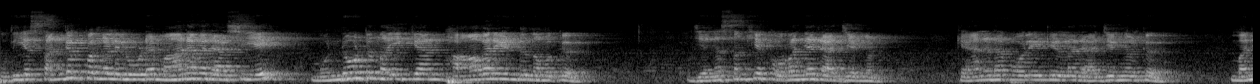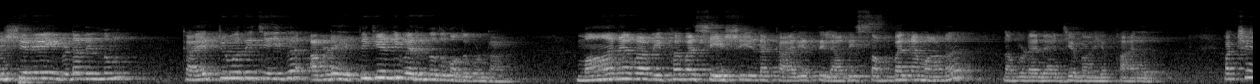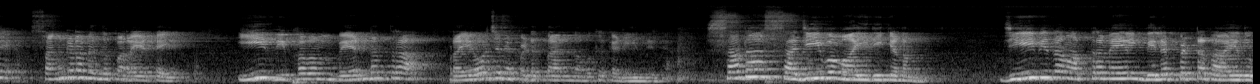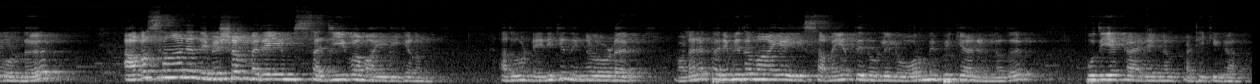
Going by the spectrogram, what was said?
പുതിയ സങ്കല്പങ്ങളിലൂടെ മാനവരാശിയെ മുന്നോട്ട് നയിക്കാൻ ഭാവനയുണ്ട് നമുക്ക്. ജനസംഖ്യ കുറഞ്ഞ രാജ്യങ്ങൾ കാനഡ പോലെയൊക്കെയുള്ള രാജ്യങ്ങൾക്ക് മനുഷ്യരെ ഇവിടെ നിന്നും കയറ്റുമതി ചെയ്ത് അവിടെ എത്തിക്കേണ്ടി വരുന്നതും അതുകൊണ്ടാണ്. മാനവ വിഭവശേഷിയുടെ കാര്യത്തിൽ അതിസമ്പന്നമാണ് നമ്മുടെ രാജ്യമായ ഭാരതം. പക്ഷേ സങ്കടമെന്ന് പറയട്ടെ ഈ വിഭവം വേണ്ടത്ര പ്രയോജനപ്പെടുത്താൻ നമുക്ക് കഴിയുന്നില്ല. സദാ സജീവമായിരിക്കണം. ജീവിതം അത്രമേൽ വിലപ്പെട്ടതായതുകൊണ്ട് അവസാന നിമിഷം വരെയും സജീവമായിരിക്കണം. അതുകൊണ്ട് എനിക്ക് നിങ്ങളോട് വളരെ പരിമിതമായ ഈ സമയത്തിനുള്ളിൽ ഓർമ്മിപ്പിക്കാനുള്ളത് പുതിയ കാര്യങ്ങൾ പഠിക്കുക.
